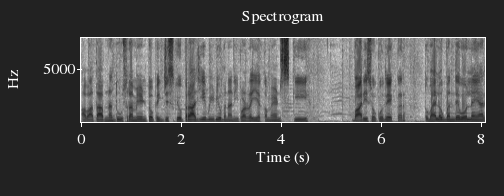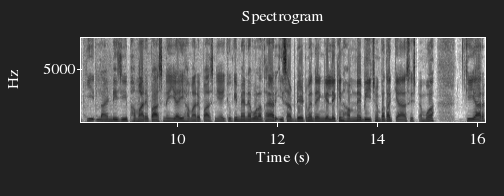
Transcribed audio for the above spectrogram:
अब आता अपना दूसरा मेन टॉपिक जिसके ऊपर आज ये वीडियो बनानी पड़ रही है कमेंट्स की बारिशों को देखकर। तो भाई लोग, बंदे बोल रहे हैं यार कि लाइन डी हमारे पास नहीं आई, हमारे पास नहीं आई, क्योंकि मैंने बोला था यार इस अपडेट में देंगे, लेकिन हमने बीच में पता क्या सिस्टम हुआ कि यार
